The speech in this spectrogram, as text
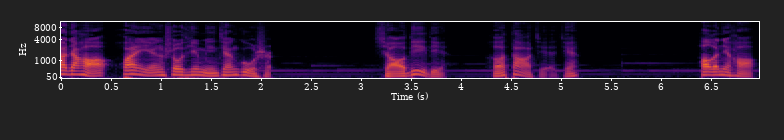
大家好，欢迎收听民间故事。小弟弟和大姐姐，浩哥你好。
